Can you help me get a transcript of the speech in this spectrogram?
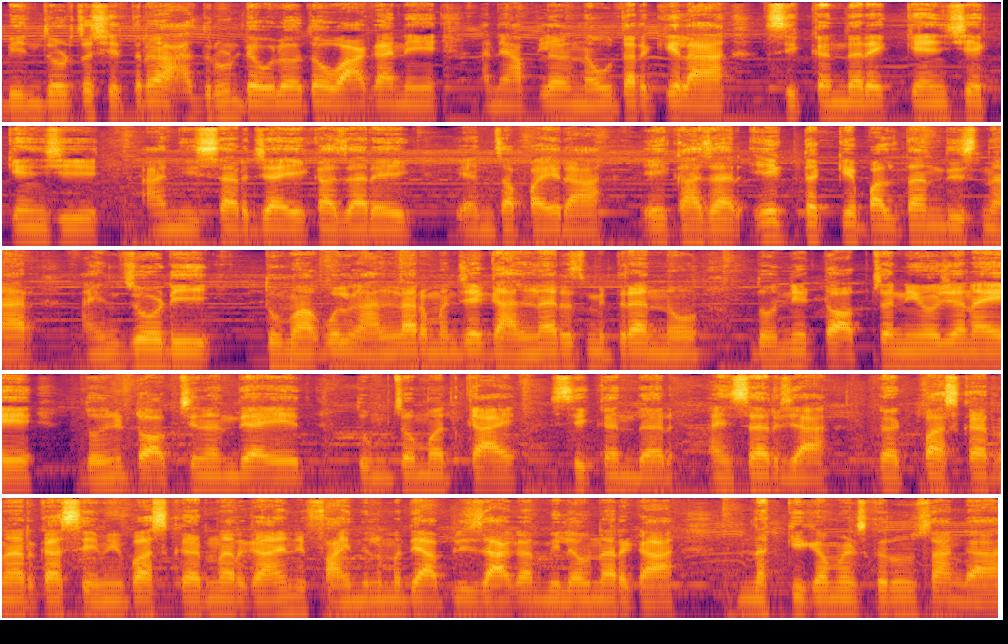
बिंजोडचं क्षेत्र हादरून ठेवलं होतं वाघाने आणि आपल्याला नऊ तारखेला सिकंदर एक्क्याऐंशी एक्क्याऐंशी आणि सर्जा एक हजार एक यांचा पायरा एक हजार एक टक्के पालताना दिसणार. आणि जोडी धुमाकूल घालणार म्हणजे घालणारच मित्रांनो. दोन्ही टॉपचं नियोजन आहे दोन्ही टॉपचे नंदी आहेत. तुमचं मत काय? सिकंदर आणि सर्जा गटपास करणार का सेमी पास करणार का आणि फायनलमध्ये आपली जागा मिळवणार का? नक्की कमेंट्स करून सांगा.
